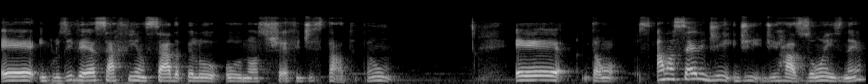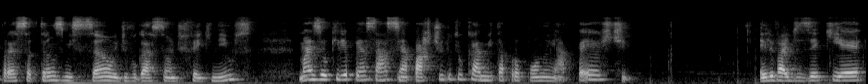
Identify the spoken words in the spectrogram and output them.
é, inclusive essa afiançada pelo nosso chefe de Estado. Então, é, então, há uma série de, de, de razões né, para essa transmissão e divulgação de fake news, mas eu queria pensar assim, a partir do que o Camus está propondo em A Peste, ele vai dizer que é,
